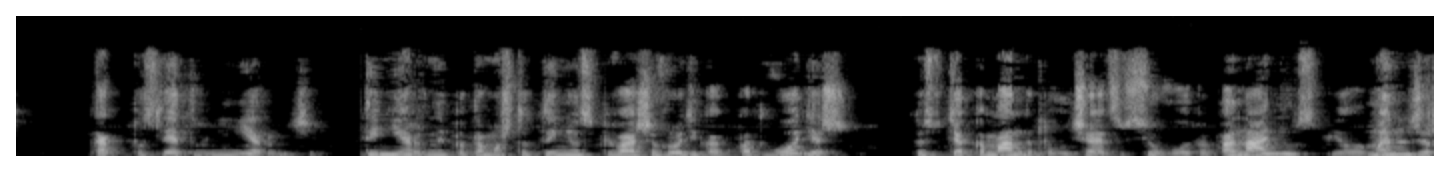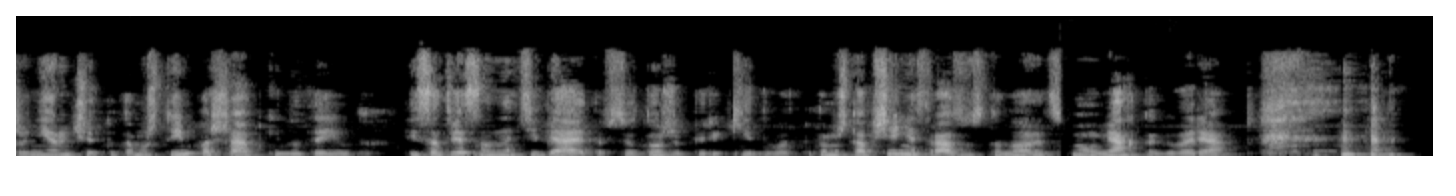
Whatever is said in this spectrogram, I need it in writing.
Как после этого не нервничать? Ты нервный, потому что ты не успеваешь и вроде как подводишь, то есть у тебя команда, получается, все вот, она не успела. Менеджеры нервничают, потому что им по шапке надают. И, соответственно, на тебя это все тоже перекидывают. Потому что общение сразу становится, ну, мягко говоря,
